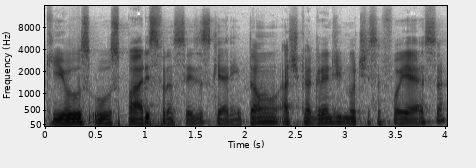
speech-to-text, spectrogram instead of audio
que os, os pares franceses querem. Então, acho que a grande notícia foi essa.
